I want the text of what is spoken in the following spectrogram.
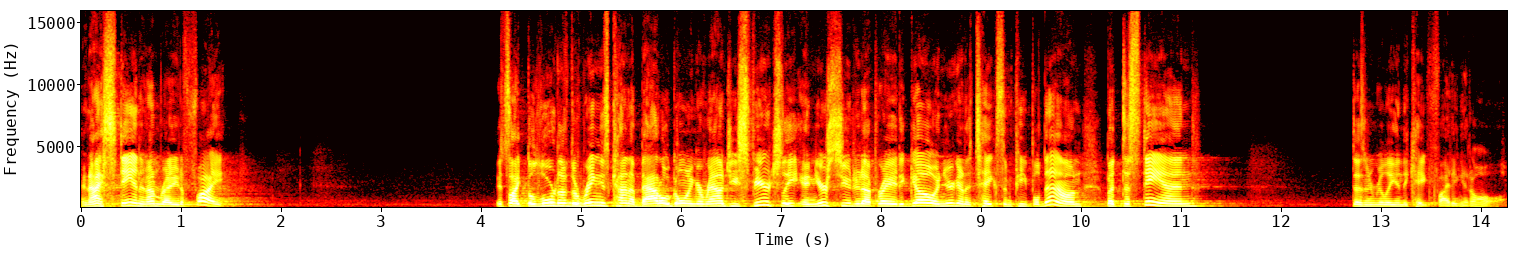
and I stand and I'm ready to fight. It's like the Lord of the Rings kind of battle going around you spiritually, and you're suited up, ready to go, and you're going to take some people down. But to stand doesn't really indicate fighting at all.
